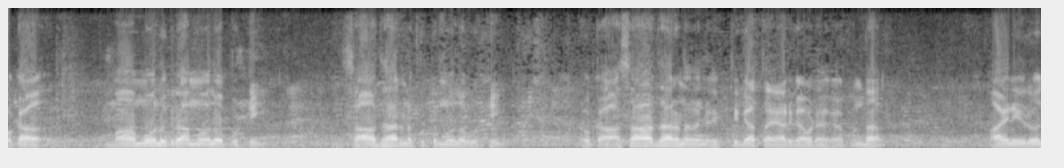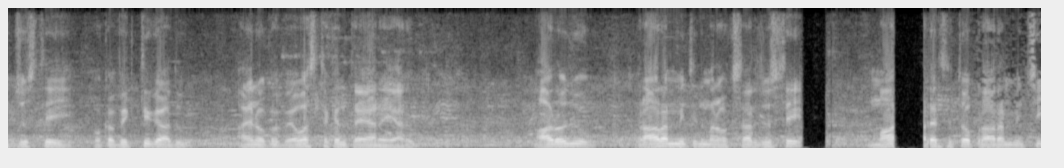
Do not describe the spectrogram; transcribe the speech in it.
ఒక మామూలు గ్రామంలో పుట్టి సాధారణ కుటుంబంలో పుట్టి ఒక అసాధారణమైన వ్యక్తిగా తయారు కావడమే కాకుండా ఆయన ఈరోజు చూస్తే ఒక వ్యక్తి కాదు ఆయన ఒక వ్యవస్థ కింద తయారయ్యారు. ఆ రోజు ప్రారంభించింది మనం ఒకసారి చూస్తే మార్గదర్శితో ప్రారంభించి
